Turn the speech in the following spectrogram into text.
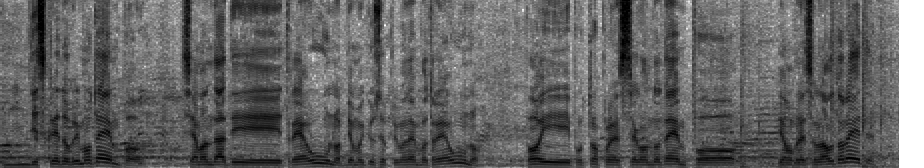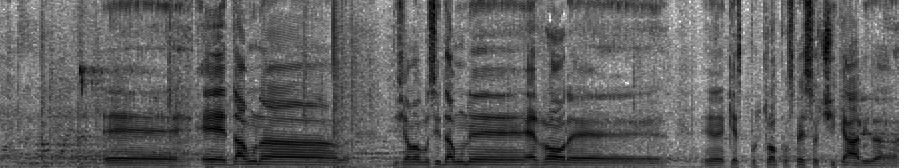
un discreto primo tempo, siamo andati 3 a 1, abbiamo chiuso il primo tempo 3 a 1 poi purtroppo nel secondo tempo abbiamo preso un'autorete e, e, da, una, diciamo così, da un errore eh, che purtroppo spesso ci capita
